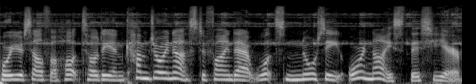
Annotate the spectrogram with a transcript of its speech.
Pour yourself a hot toddy and come join us to find out what's naughty or nice this year.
